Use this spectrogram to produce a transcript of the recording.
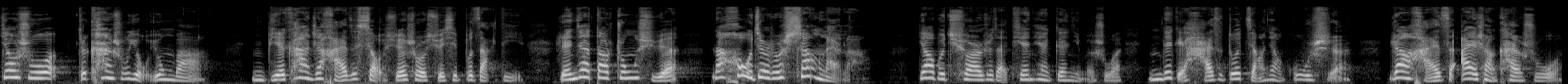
要说这看书有用吧，你别看这孩子小学时候学习不咋地，人家到中学那后劲儿就上来了。要不圈儿就得天天跟你们说，你得给孩子多讲讲故事，让孩子爱上看书。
